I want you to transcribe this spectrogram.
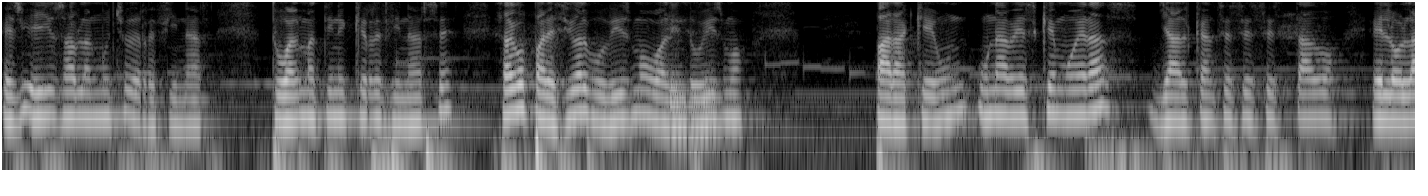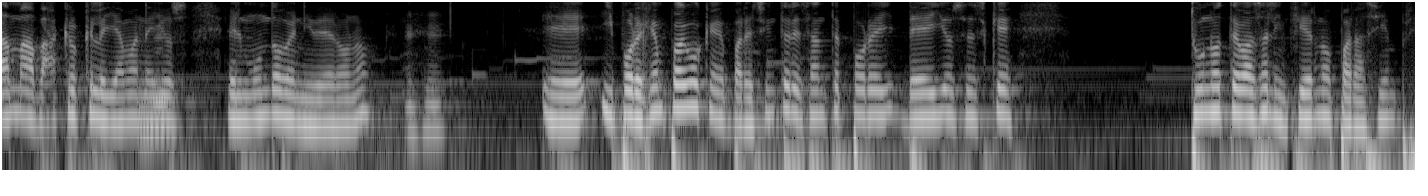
ellos hablan mucho de refinar. Tu alma tiene que refinarse. Es algo parecido al budismo o al hinduismo. Para que una vez que mueras ya alcances ese estado, el olama va, creo que le llaman ellos, el mundo venidero, ¿no? Eh, y por ejemplo, algo que me pareció interesante por de ellos es que tú no te vas al infierno para siempre.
